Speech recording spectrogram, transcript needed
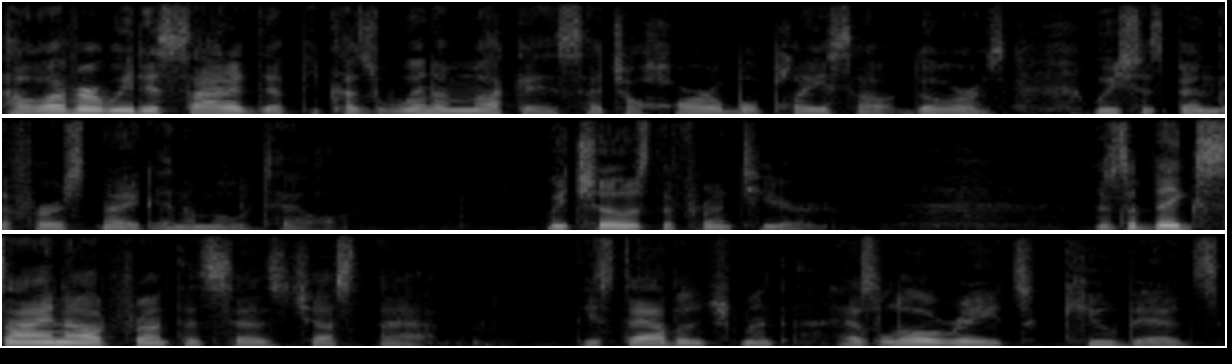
However, we decided that because Winnemucca is such a horrible place outdoors, we should spend the first night in a motel. We chose the frontier. There's a big sign out front that says just that. The establishment has low rates, queue beds,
